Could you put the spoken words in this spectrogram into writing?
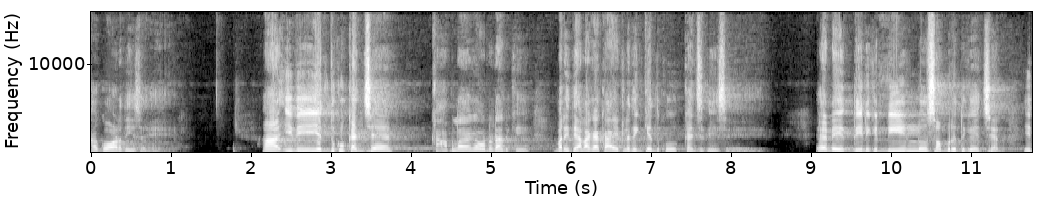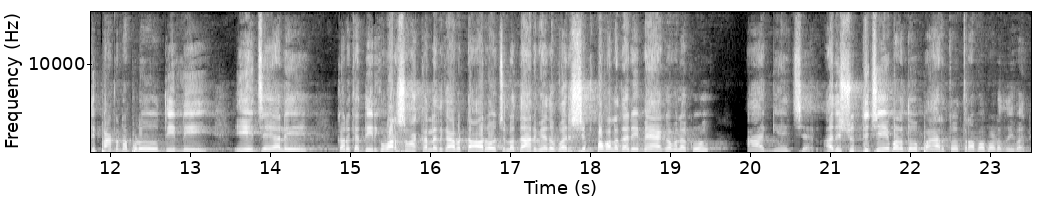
ఆ గోడ తీసే. ఇది ఎందుకు కంచె? కాపలాగా ఉండడానికి. మరి ఇది ఎలాగా కాయట్లేదు? ఇంకెందుకు? కంచె తీసే. ఏంటి దీనికి నీళ్ళు సమృద్ధిగా ఇచ్చాను. ఇది పండనప్పుడు దీన్ని ఏం చేయాలి? కనుక దీనికి వర్షం అక్కర్లేదు కాబట్టి ఆ రోజుల్లో దాని మీద వర్షింపవలదని మేఘములకు ఆజ్ఞ ఇచ్చారు. అది శుద్ధి చేయబడదు పారతో త్రవ్వబడదు ఇవన్నీ.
